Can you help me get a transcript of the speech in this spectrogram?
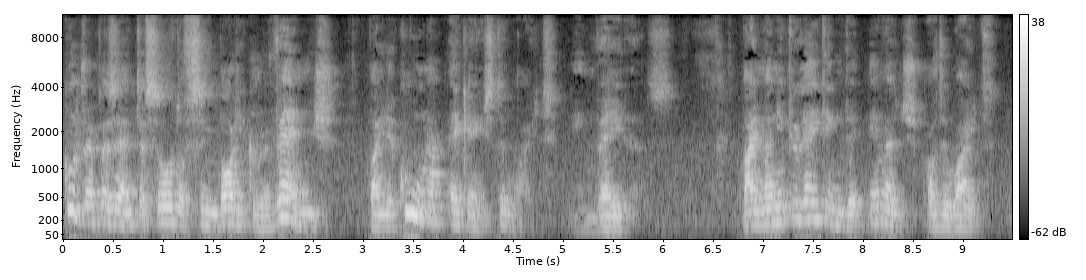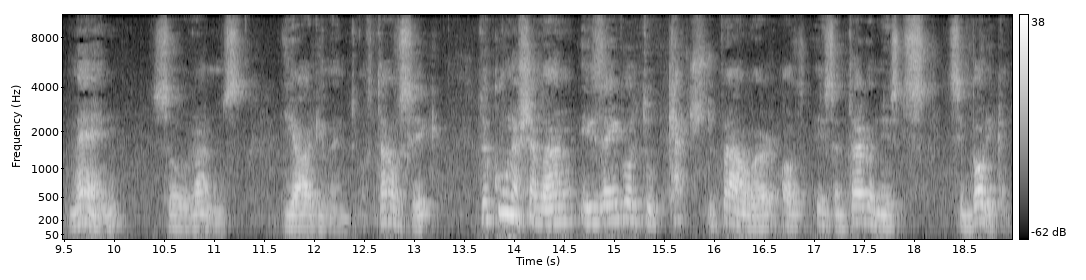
could represent a sort of symbolic revenge by the Kuna against the white invaders. By manipulating the image of the white man, so runs the argument of Taussig, the Kuna shaman is able to catch the power of his antagonists symbolically.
